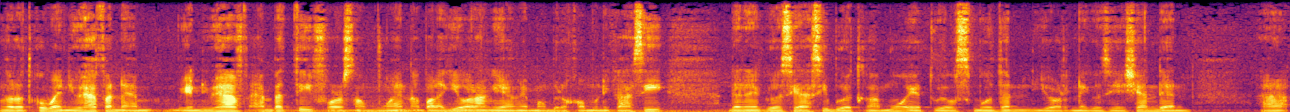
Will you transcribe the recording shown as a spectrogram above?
menurutku when you have an when you have empathy for someone, apalagi orang yang emang berkomunikasi dan negosiasi buat kamu, it will smoothen your negotiation dan uh,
